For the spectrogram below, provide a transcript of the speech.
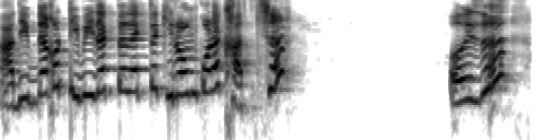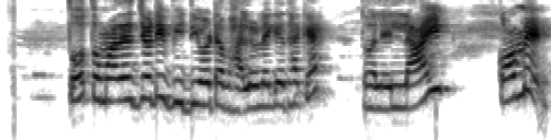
আদিব দেখো টিভি দেখতে দেখতে কিরম করে খাচ্ছে। ওই যে। তো তোমাদের যদি ভিডিওটা ভালো লেগে থাকে, তাহলে লাইক কমেন্ট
